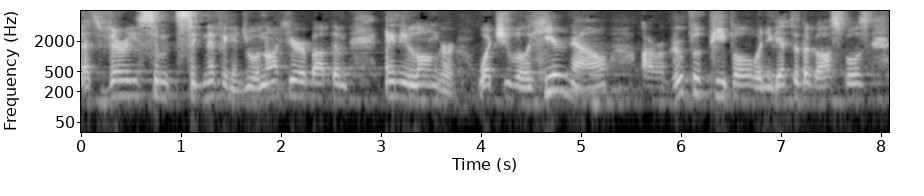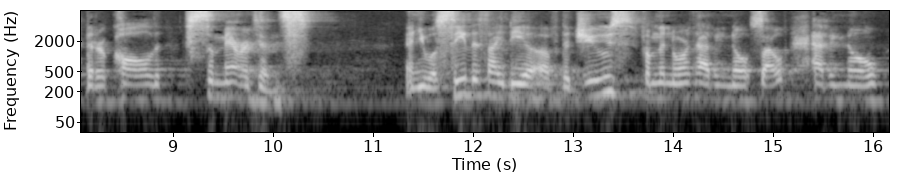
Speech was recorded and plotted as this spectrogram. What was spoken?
That's very sim- significant. You will not hear about them any longer. What you will hear now are a group of people, when you get to the Gospels, that are called Samaritans. And you will see this idea of the Jews from the north having no south, having no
